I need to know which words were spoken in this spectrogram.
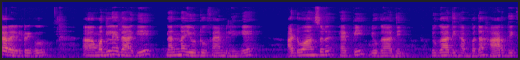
ನಮಸ್ಕಾರ ಎಲ್ರಿಗೂ. ಮೊದಲನೇದಾಗಿ ನನ್ನ ಯೂಟ್ಯೂಬ್ ಫ್ಯಾಮಿಲಿಗೆ ಅಡ್ವಾನ್ಸ್ಡ್ ಹ್ಯಾಪಿ ಯುಗಾದಿ ಯುಗಾದಿ ಹಬ್ಬದ ಹಾರ್ದಿಕ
